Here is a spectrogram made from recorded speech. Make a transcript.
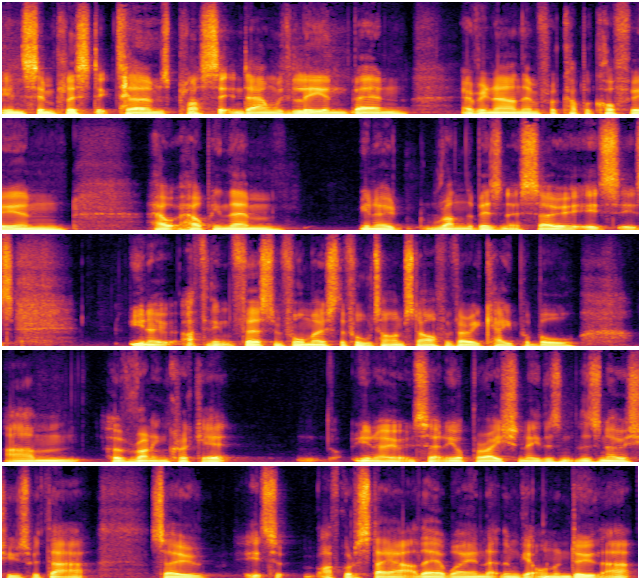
in simplistic terms, plus sitting down with Lee and Ben every now and then for a cup of coffee and help, helping them, you know, run the business. So it's it's you know, I think first and foremost, the full time staff are very capable um, of running cricket. You know, certainly operationally, there's there's no issues with that. So it's I've got to stay out of their way and let them get on and do that.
